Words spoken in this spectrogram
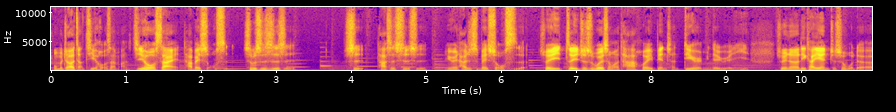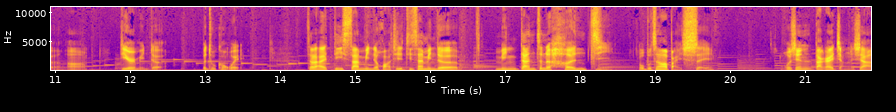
我们就要讲季后赛嘛。季后赛他被守死，是不是事实？是，他是事实，因为他就是被守死了。所以这也就是为什么他会变成第二名的原因。所以呢，李凯燕就是我的啊第二名的本土控卫。再来第三名的话，其实第三名的名单真的很挤。我不知道要摆谁，我先大概讲一下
